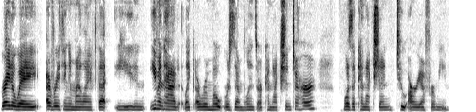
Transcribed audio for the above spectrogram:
right away, everything in my life that even, even had like a remote resemblance or connection to her was a connection to Aria for me.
